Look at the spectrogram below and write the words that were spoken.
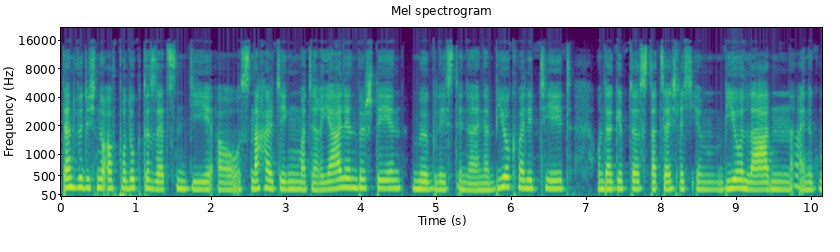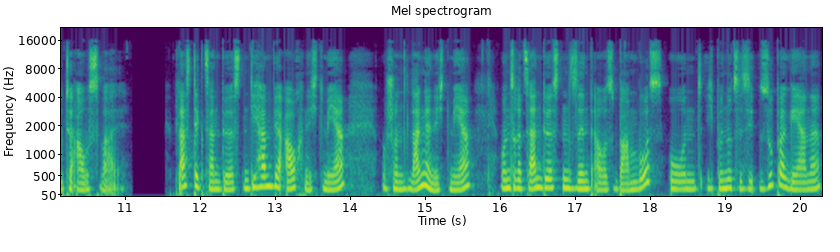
dann würde ich nur auf Produkte setzen, die aus nachhaltigen Materialien bestehen, möglichst in einer Bioqualität und da gibt es tatsächlich im Bioladen eine gute Auswahl. Plastikzahnbürsten, die haben wir auch nicht mehr, schon lange nicht mehr. Unsere Zahnbürsten sind aus Bambus und ich benutze sie super gerne.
